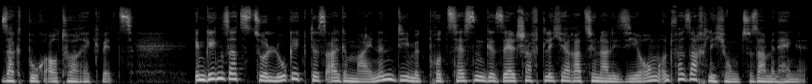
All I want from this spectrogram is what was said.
sagt Buchautor Reckwitz. Im Gegensatz zur Logik des Allgemeinen, die mit Prozessen gesellschaftlicher Rationalisierung und Versachlichung zusammenhänge.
